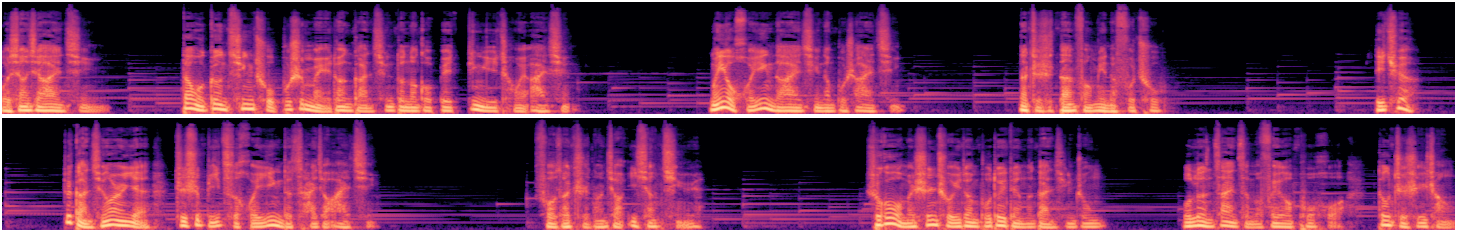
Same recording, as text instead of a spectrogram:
我相信爱情，但我更清楚，不是每段感情都能够被定义成为爱情。没有回应的爱情，那不是爱情，那只是单方面的付出。的确，对感情而言，只是彼此回应的才叫爱情。”否则只能叫一厢情愿。如果我们身处一段不对等的感情中，无论再怎么飞蛾扑火，都只是一场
